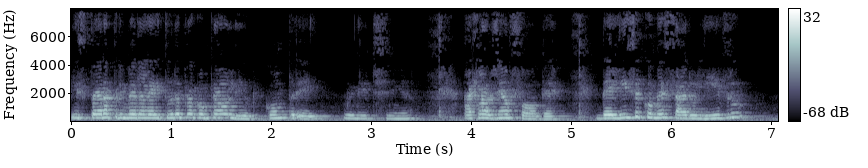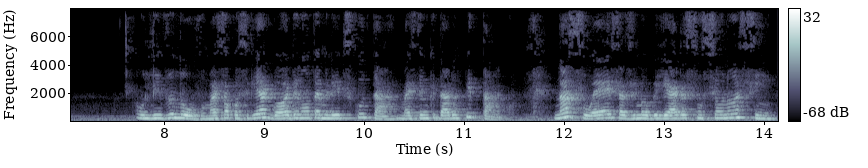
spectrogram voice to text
Espera a primeira leitura para comprar o livro. Comprei. Bonitinha. A Claudinha Fogger. Delícia começar o livro, o livro novo, mas só consegui agora e não terminei de escutar, mas tenho que dar um pitaco. Na Suécia, as imobiliárias funcionam assim.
